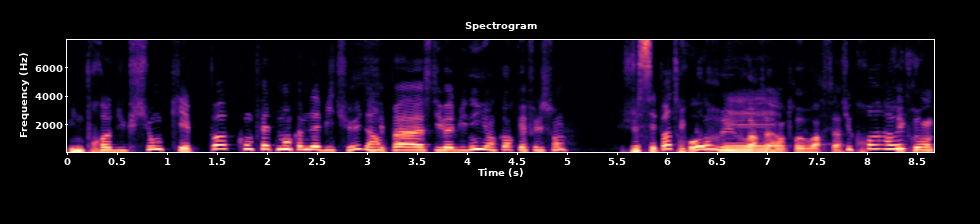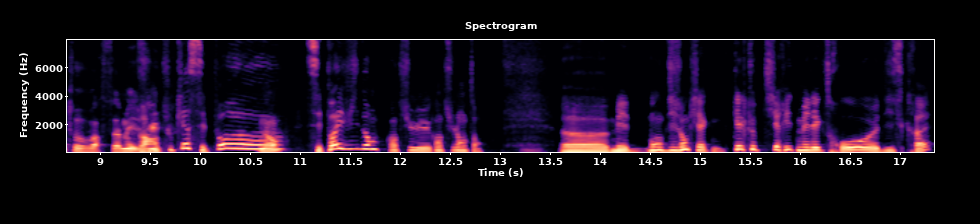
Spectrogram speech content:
une production qui est pas complètement comme d'habitude. hein. C'est pas Steve Albini encore qui a fait le son? Je sais pas J'ai trop, cru mais voir ça, entrevoir ça. tu crois ah J'ai cru entrevoir ça, mais Bah, je- en tout cas, c'est pas Non? c'est pas évident quand tu quand tu l'entends. Euh, mais bon, disons qu'il y a quelques petits rythmes électro discrets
